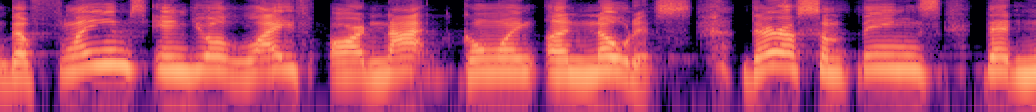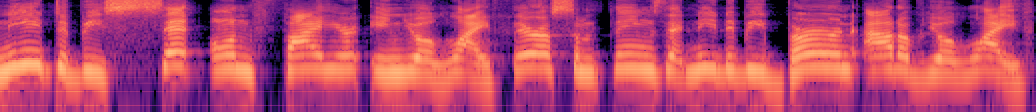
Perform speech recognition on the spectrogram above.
The flames in your life are not going unnoticed. There are some things that need to be set on fire in your life. There are some things that need to be burned out of your life.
